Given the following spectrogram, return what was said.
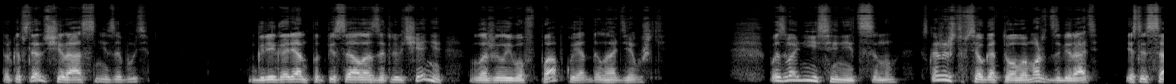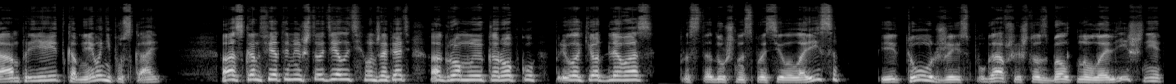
Только в следующий раз не забудь. Григорян подписала заключение, вложила его в папку и отдала девушке. — Позвони Синицыну, скажи, что все готово, может забирать. Если сам приедет, ко мне его не пускай. А с конфетами что делать? Он же опять огромную коробку приволокет для вас? — простодушно спросила Лариса, и тут же, испугавшись, что сболтнула лишнее,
